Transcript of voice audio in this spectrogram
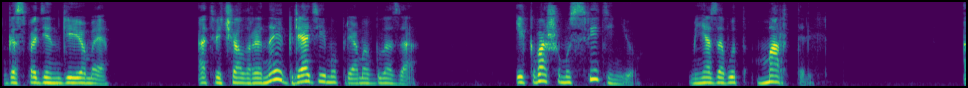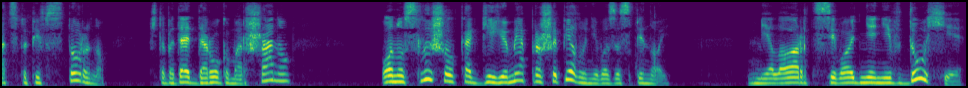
господин Гийоме, — отвечал Рене, глядя ему прямо в глаза. И к вашему сведению, меня зовут Мартель. Отступив в сторону, чтобы дать дорогу Маршану, он услышал, как Гийоме прошипел у него за спиной. «Милорд сегодня не в духе!»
